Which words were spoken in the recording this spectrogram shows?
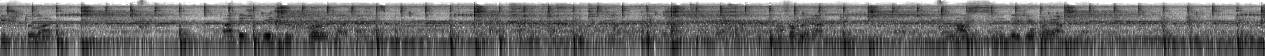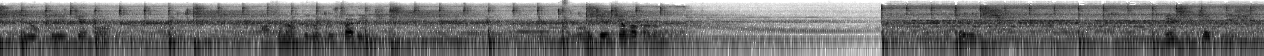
İki şutu var. Tadic bir şut gol zaten. Kafa golü attı. Bunun asistini de Ceko yaptı. 7.3 Ceko. 6.9 Tadic. Kovacevic'e bakalım. Kovacevic bir şut çekmiş.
